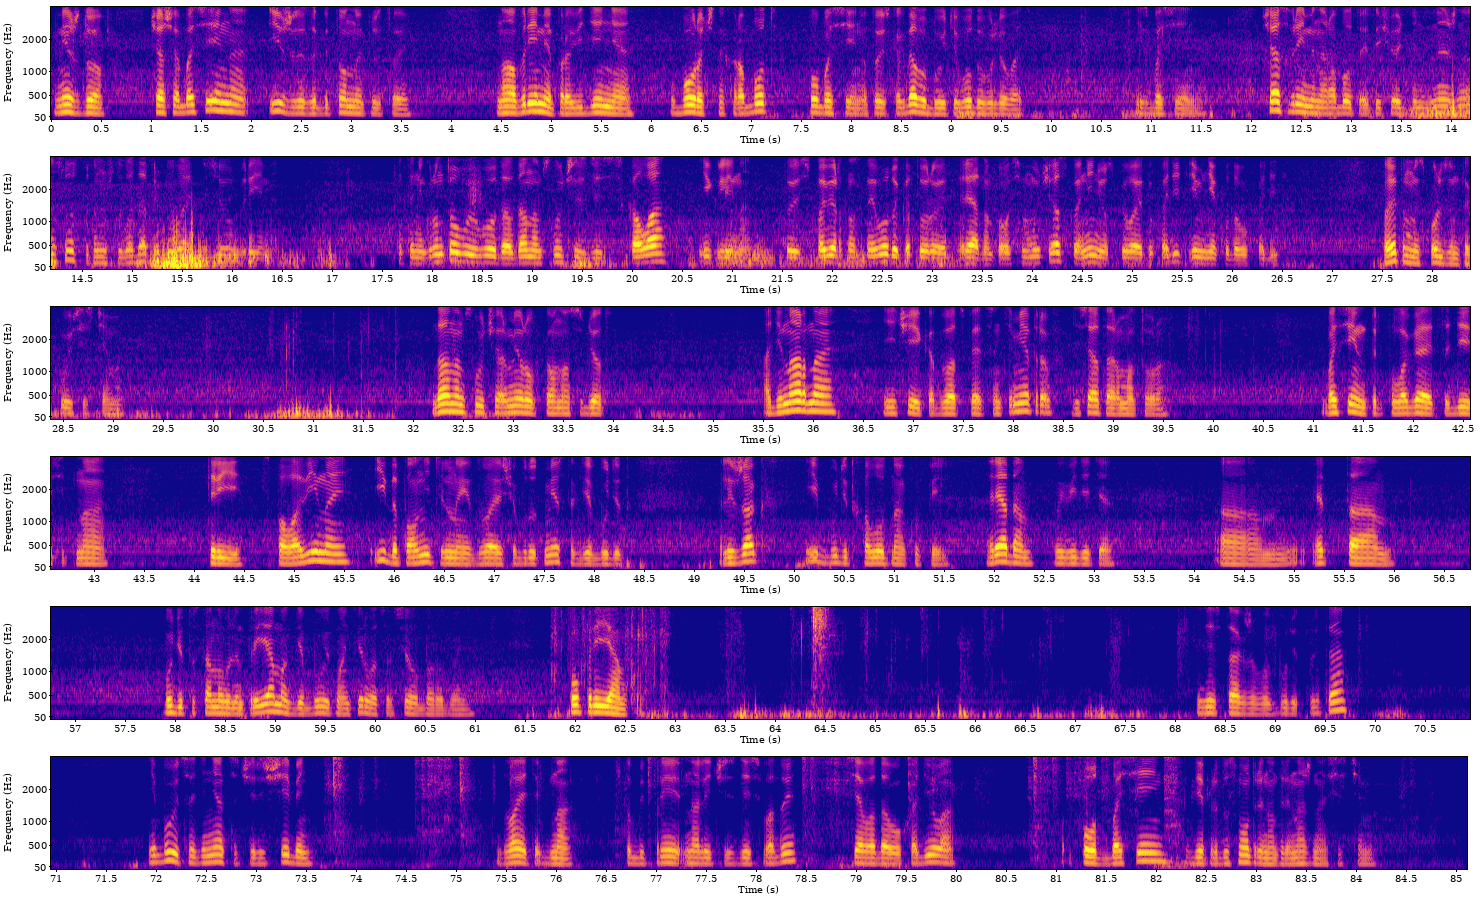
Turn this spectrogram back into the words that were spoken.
между чашей бассейна и железобетонной плитой. На время проведения уборочных работ по бассейну. То есть, когда вы будете воду выливать из бассейна. Сейчас временно работает еще один дренажный насос, потому что вода прибывает все время. Это не грунтовые воды, а в данном случае здесь скала и глина. То есть поверхностные воды, которые рядом по всему участку, они не успевают уходить, им некуда уходить. Поэтому используем такую систему. В данном случае армировка у нас идет одинарная, ячейка 25 сантиметров, 10 арматура. Бассейн предполагается 10 на три с половиной и дополнительные два еще будут места где будет лежак и будет холодная купель. Рядом вы видите это будет установлен приямок где будет монтироваться все оборудование. По приямку. Здесь также вот будет плита. И будет соединяться через щебень два этих дна, чтобы при наличии здесь воды вся вода уходила под бассейн, где предусмотрена дренажная система.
